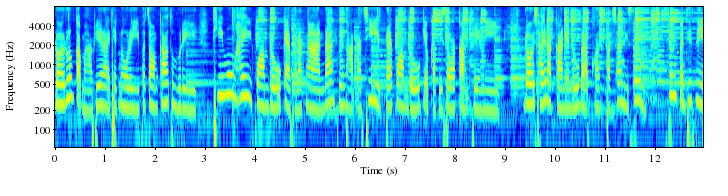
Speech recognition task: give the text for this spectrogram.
โดยร่วมกับมหาวิทยาลัยเทคโนโลยีพระจอมเกล้าธนบุรี ที่มุ่งให้ความรู้แก่พนักงาน ด้านพื้นฐานอาชีพ และความรู้เกี่ยวกับวิศวกรรมเคมี โดยใช้หลักการเรียนรู้แบบ Constructionism ซึ่งเป็นทฤษฎี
